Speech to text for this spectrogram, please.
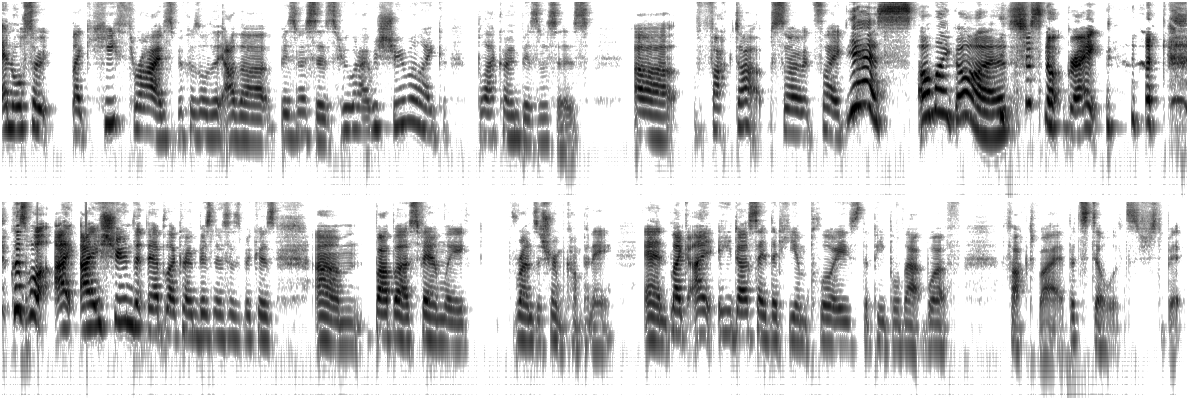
And also, like he thrives because all the other businesses, who I would assume are like black-owned businesses, are fucked up. So it's like Yes. Oh my god. it's just not great. Because, well, I, I assume that they're black owned businesses because um, Bubba's family runs a shrimp company. And, like, I he does say that he employs the people that were f- fucked by it. But still, it's just a bit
